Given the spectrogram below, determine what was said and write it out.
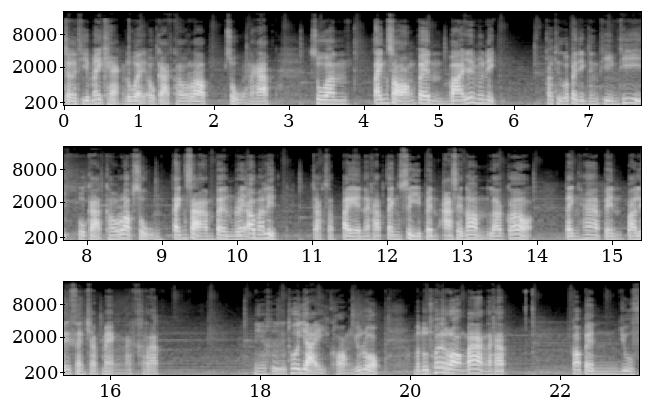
เจอทีมไม่แข็งด้วยโอกาสเข้ารอบสูงนะครับ ส่วนเต็ง 2 เป็นไบเ e นมิวนิกก็ถือว่าเป็นอีกหนึ่งทีมที่โอกาสเข้ารอบสูง เต็ง 3 เป็นเรอัลมาดริด จากสเปนนะครับ เต็ง 4 เป็นอาร์เซนอลแล้วก็เต็ง 5 เป็นปารีสแซงต์แชร์แมงนะครับ นี่คือถ้วยใหญ่ของยุโรป มาดูถ้วยรองบ้างนะครับ ก็เป็นยูฟ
